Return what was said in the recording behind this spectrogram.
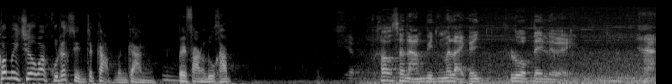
ก็ไม่เชื่อว่าคุณทักษิณจะกลับเหมือนกัน ไปฟังดูครับ เข้าสนามบินเมื่อไหร่ก็รวบได้เลยฮะ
